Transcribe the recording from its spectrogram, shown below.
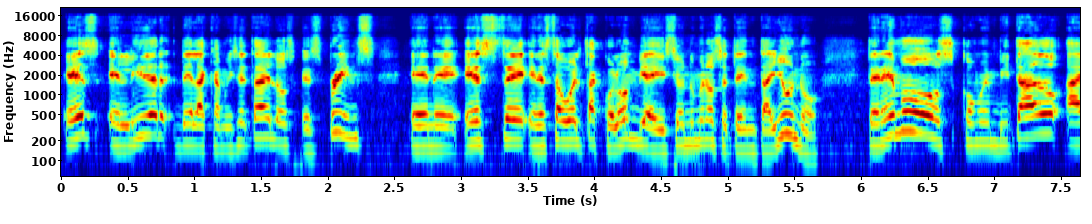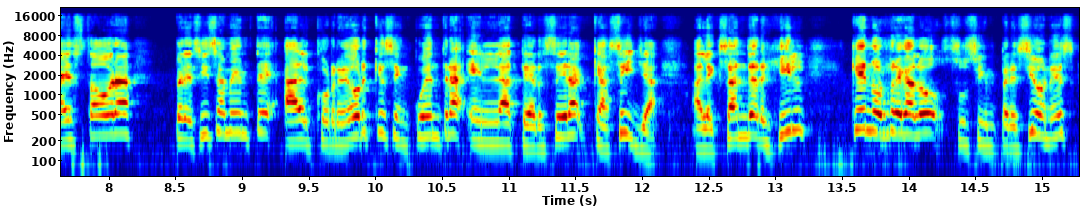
es el líder de la camiseta de los sprints en, eh, este, en esta Vuelta a Colombia, edición número 71. Tenemos como invitado a esta hora precisamente al corredor que se encuentra en la tercera casilla, Alexander Hill, que nos regaló sus impresiones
